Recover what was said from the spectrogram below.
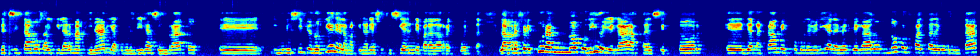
Necesitamos alquilar maquinaria, como les dije hace un rato, eh, el municipio no tiene la maquinaria suficiente para dar respuesta. La prefectura no ha podido llegar hasta el sector eh, de Atacames como debería de haber llegado, no por falta de voluntad,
